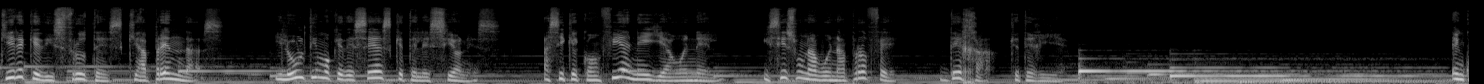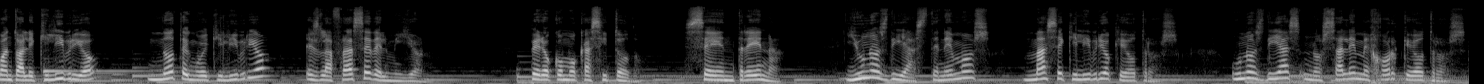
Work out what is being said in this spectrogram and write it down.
Quiere que disfrutes, que aprendas y lo último que desea es que te lesiones. Así que confía en ella o en él y si es una buena profe, deja que te guíe. En cuanto al equilibrio, no tengo equilibrio es la frase del millón. Pero como casi todo, se entrena, y unos días tenemos más equilibrio que otros. Unos días nos sale mejor que otros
